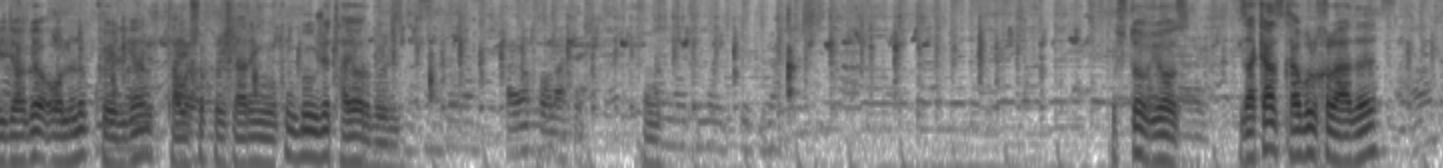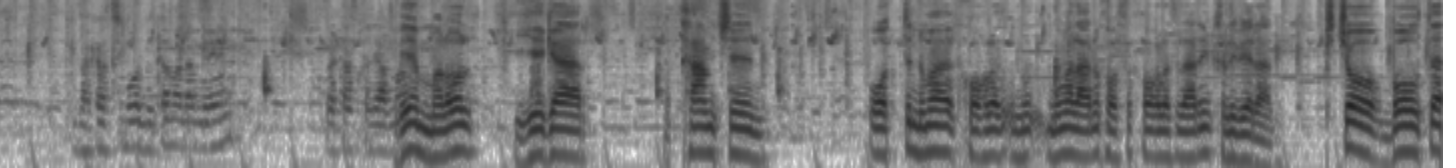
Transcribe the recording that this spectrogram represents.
videoga olinib qo'yilgan tomosha qilishlaring mumkin. Bu уже tayyor bo'ldi. Tayyor holati Mana. usta g'yoz zakaz qabul qiladi. Zakazchi bo'ldida mana men. Zakaz qilyapman. Bemalol yegar qamchin otni nima nimalarni xohla- xohlasalaring qilib beradi. Pichoq bolta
